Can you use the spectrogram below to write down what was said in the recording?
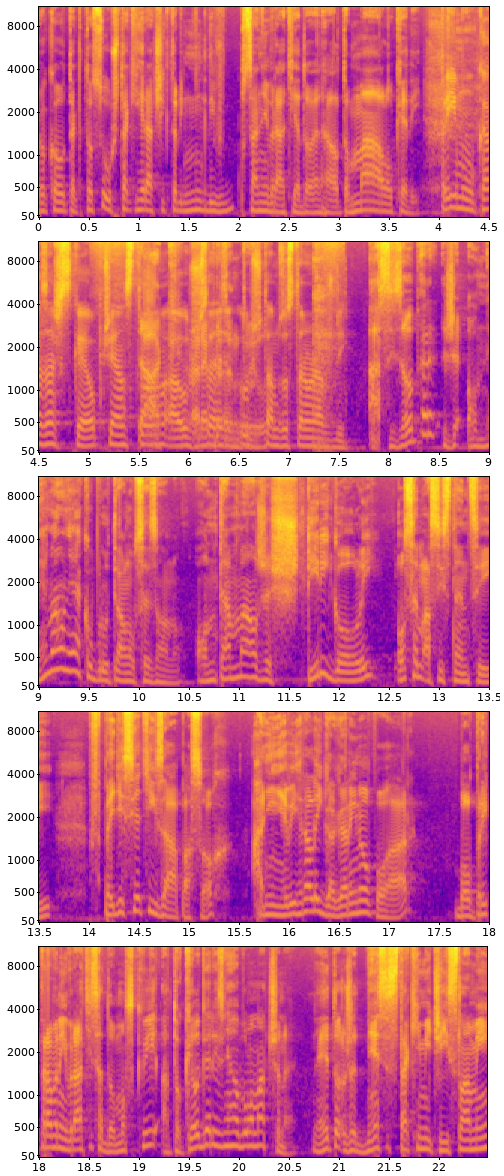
rokov, tak to sú už takí hráči, ktorí nikdy sa nevrátia do NHL. To málo kedy. Príjmú kazašské občianstvo Tak, a už, sa, už tam zostanú navždy. A si zober, že on nemal nejakú brutálnu sezónu. On tam mal, že 4 góly, 8 asistencií v 50 zápasoch, ani nevyhrali Gagarinov pohár, bol pripravený vrátiť sa do Moskvy a to Calgary z neho bolo nadšené. Nie je to, že dnes s takými číslami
